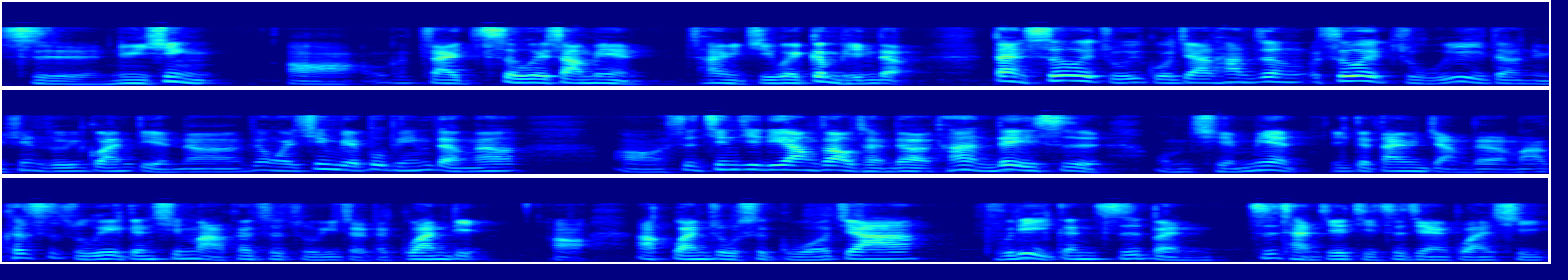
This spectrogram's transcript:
使女性啊在社会上面参与机会更平等。但社会主义国家，他认社会主义的女性主义观点呢，认为性别不平等啊啊是经济力量造成的，它很类似我们前面一个单元讲的马克思主义跟新马克思主义者的观点啊啊关注是国家福利跟资本资产阶级之间的关系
